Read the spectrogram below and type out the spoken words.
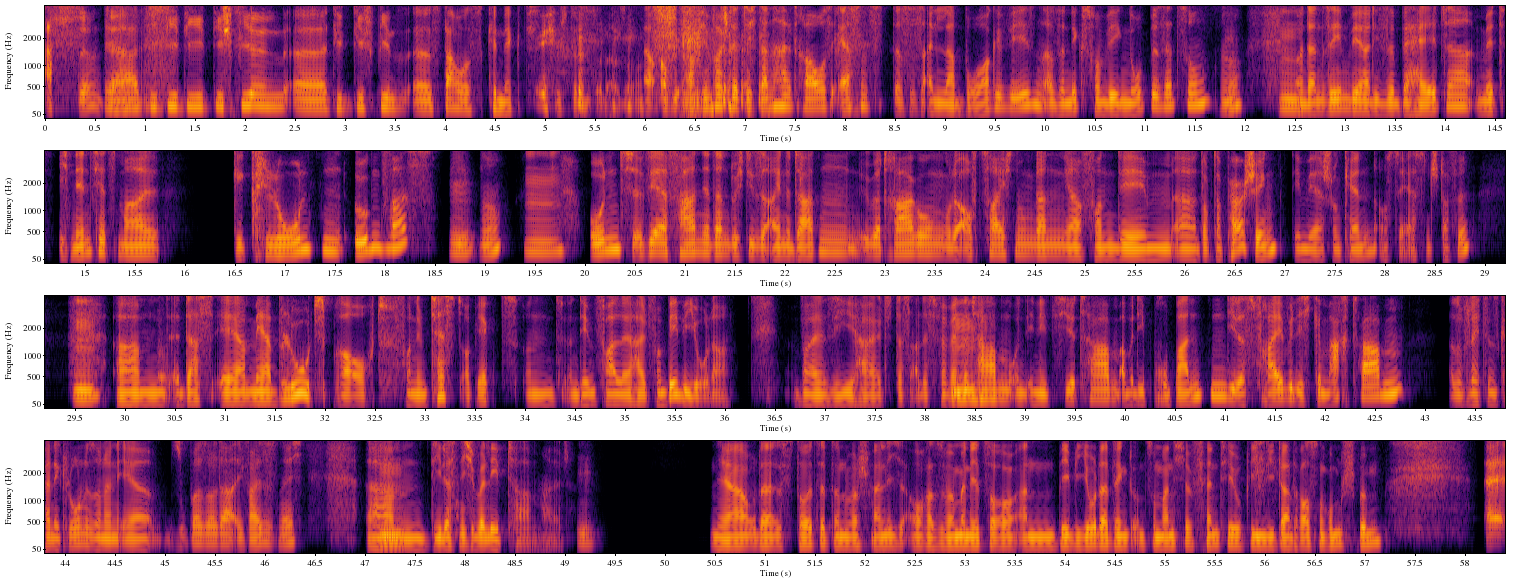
Stimmt, Ja, die, die, die, die spielen, äh, die, die spielen äh, Star Wars Kinect bestimmt oder so. Ja, Auf, auf jeden Fall stellt sich dann halt raus, erstens, das ist ein Labor gewesen, also nichts von wegen Notbesetzung. Ne? Mhm. Und dann sehen wir ja diese Behälter mit, ich nenne es jetzt mal, geklonten irgendwas. Hm. Ne? Mhm. Und wir erfahren ja dann durch diese eine Datenübertragung oder Aufzeichnung dann ja von dem äh, Dr. Pershing, den wir ja schon kennen aus der ersten Staffel, Mhm. ähm, dass er mehr Blut braucht von dem Testobjekt und in dem Falle halt von Baby Yoda, weil sie halt das alles verwendet Mhm. haben und initiiert haben, aber die Probanden, die das freiwillig gemacht haben, also vielleicht sind es keine Klone, sondern eher Supersoldaten, ich weiß es nicht, ähm, die das nicht überlebt haben halt. Ja, oder es deutet dann wahrscheinlich auch, also wenn man jetzt so an Baby Yoda denkt und so manche Fantheorien, die da draußen rumschwimmen,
